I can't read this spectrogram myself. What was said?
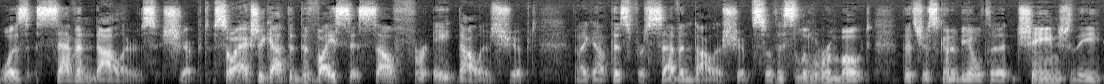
was $7 shipped. So I actually got the device itself for $8 shipped and I got this for $7 shipped. So this little remote that's just going to be able to change the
